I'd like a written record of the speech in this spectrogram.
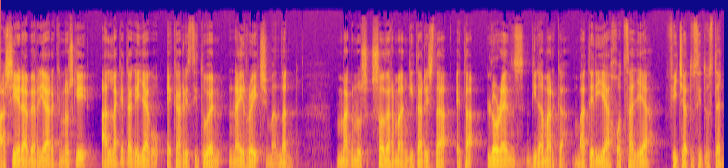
Hasiera berriark noski aldaketa gehiago ekarri zituen Night Rage bandan. Magnus Soderman gitarista eta Lorenz Dinamarka bateria jotzailea fitxatu zituzten.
